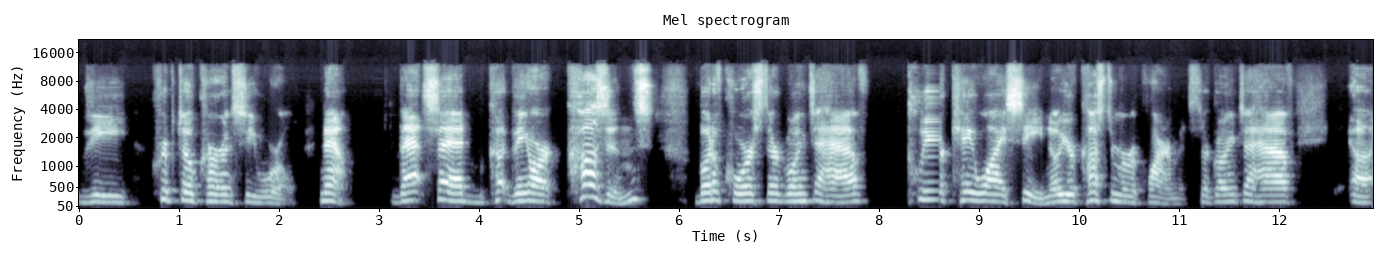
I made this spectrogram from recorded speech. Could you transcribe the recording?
the cryptocurrency world. Now, that said, they are cousins, but of course, they're going to have clear KYC, know your customer requirements. They're going to have uh,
